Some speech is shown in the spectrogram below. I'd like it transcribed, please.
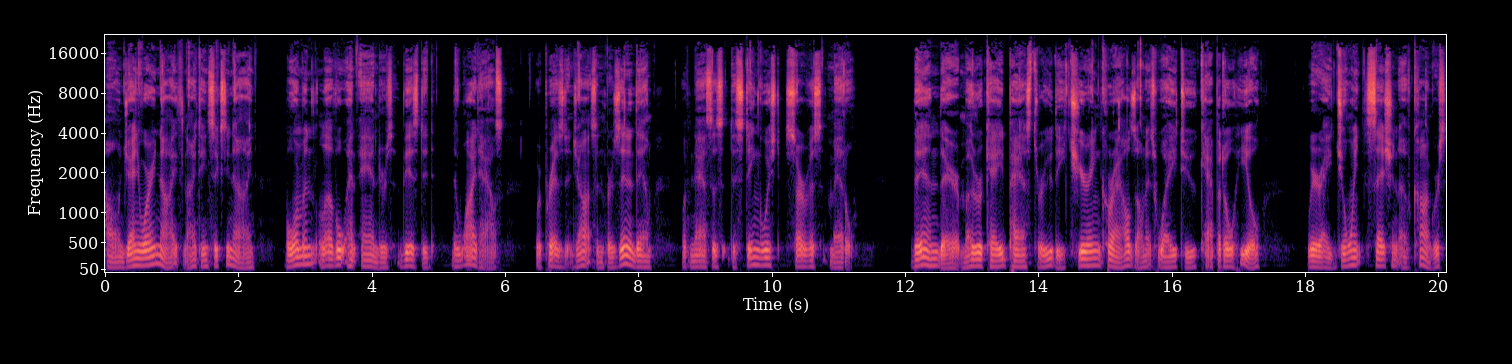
on January 9, 1969, Borman, Lovell, and Anders visited the White House, where President Johnson presented them with NASA's Distinguished Service Medal. Then their motorcade passed through the cheering crowds on its way to Capitol Hill, where a joint session of Congress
